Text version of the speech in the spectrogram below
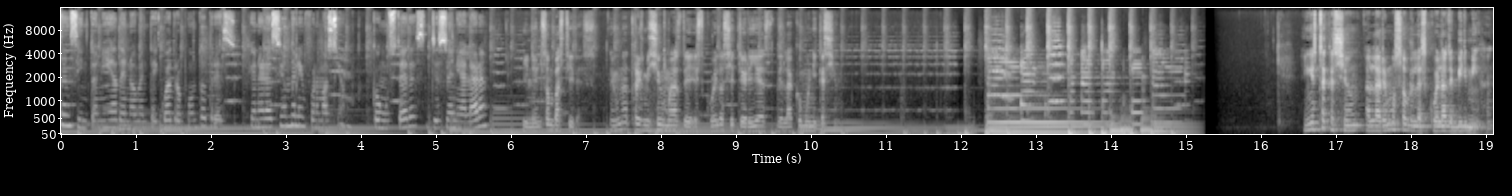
En sintonía de 94.3, Generación de la Información. Con ustedes, Yesenia Lara y Nelson Bastidas, en una transmisión más de Escuelas y Teorías de la Comunicación. En esta ocasión hablaremos sobre la Escuela de Birmingham,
